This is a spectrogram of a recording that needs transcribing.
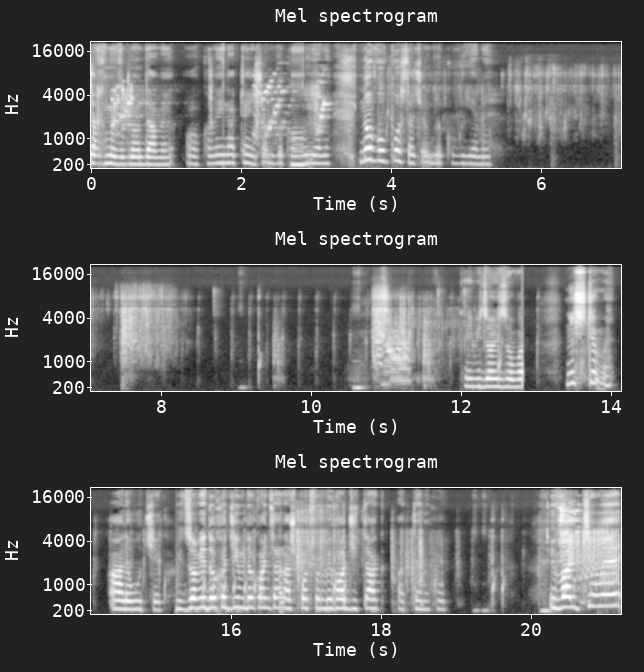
jak my wyglądamy. O, kolejna część odblokowujemy. Nową postać odblokowujemy. Okej, widzowie, zobacz. Niszczymy. Ale uciekł. Widzowie, dochodzimy do końca. Nasz potwór wychodzi tak, a ten chłop... I walczymy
